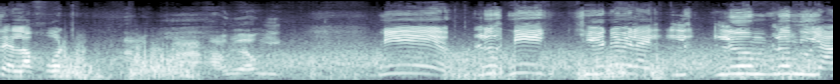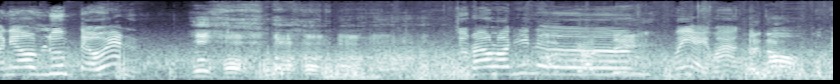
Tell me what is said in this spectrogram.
แต่ละคนหนา วกว่าเขาแล้วอีก นี่ลืนี่ชีวิตไม่มีอะไรลืลืมลืมอยู่อย่างเดียวลืมแต่แว่น จุดเท่ารถที่หนึ่งอากาศดีไม่ใหญ่มากไอ้แต่นั่ก็นโอเค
